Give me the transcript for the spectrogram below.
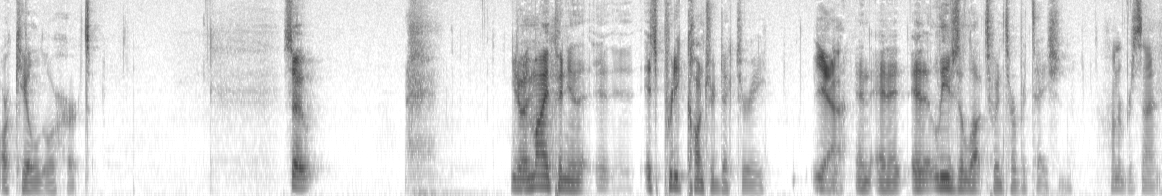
are killed or hurt. So, you know, in my opinion, it, it's pretty contradictory, Yeah. and and it, and it leaves a lot to interpretation. Hundred percent.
